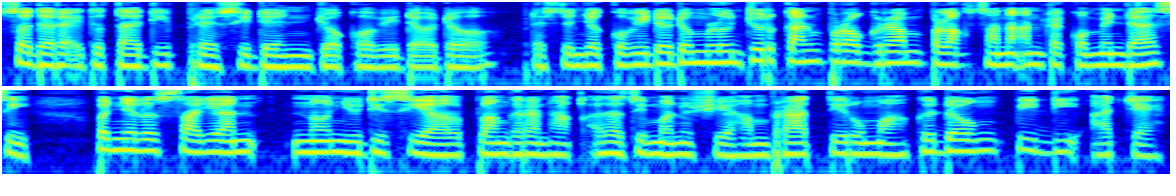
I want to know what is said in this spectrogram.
Saudara itu tadi Presiden Joko Widodo. Presiden Joko Widodo meluncurkan program pelaksanaan rekomendasi penyelesaian non-yudisial pelanggaran hak asasi manusia HAM berat di rumah gedong PD Aceh.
